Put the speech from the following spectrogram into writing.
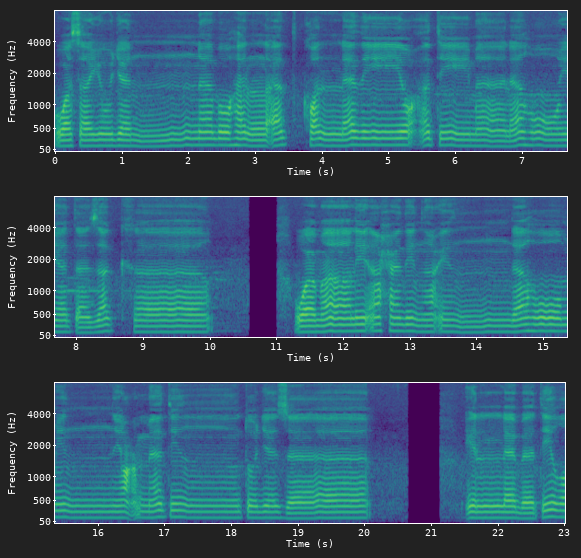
وسيجنبها الأتقى الذي يؤتي ماله يتزكى وما لأحد عنده من نعمة تجزى إلا ابتغاء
